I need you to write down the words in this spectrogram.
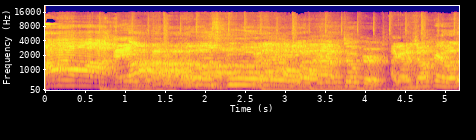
Ah, hey. Oh, I got a joker. I got a joker. Let's,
